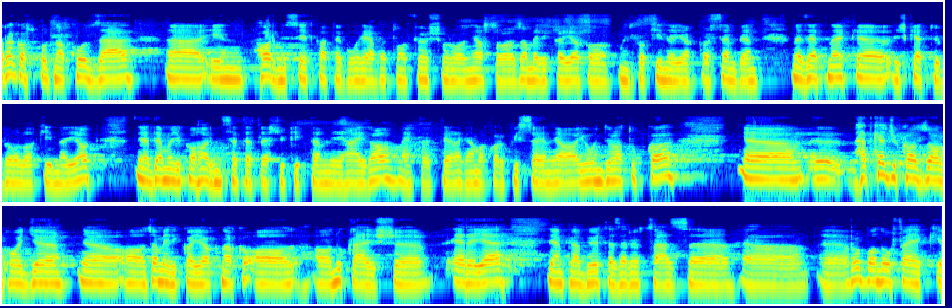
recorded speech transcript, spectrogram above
ragaszkodnak hozzá, én 37 kategóriába tudom felsorolni azt, ahol az amerikaiak a, mondjuk a kínaiakkal szemben vezetnek, és kettőbe ahol a kínaiak, de mondjuk a 37-et lesükítem néhányra, mert tényleg nem akarok visszajönni a jó indulatukkal. Hát kezdjük azzal, hogy az amerikaiaknak a, a nukleáris ereje, ilyen például 5500 robbanófejek,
